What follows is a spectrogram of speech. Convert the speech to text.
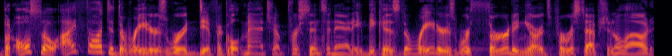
But also, I thought that the Raiders were a difficult matchup for Cincinnati because the Raiders were third in yards per reception allowed,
